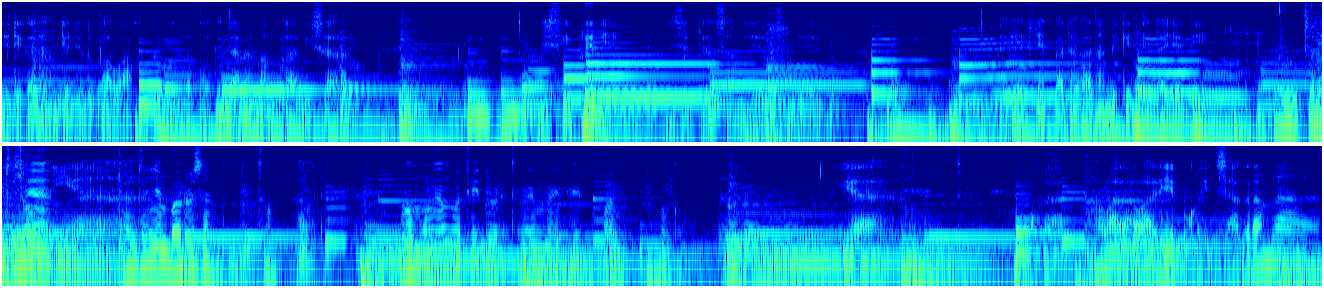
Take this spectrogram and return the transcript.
Jadi kadang jadi lupa waktu gitu. Kalau kita memang nggak bisa Disiplin ya Disiplin sama diri sendiri Akhirnya kadang-kadang bikin kita jadi Hmm, contohnya insomnia. contohnya barusan tadi tuh Apa tuh? ngomongnya mau tidur tapi main handphone. Ya gitu. buka awal-awalnya buka Instagram lah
